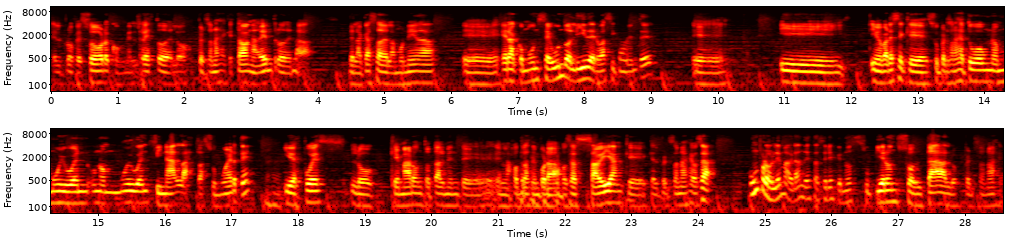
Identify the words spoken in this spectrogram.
el profesor con el resto de los personajes que estaban adentro de la, de la Casa de la Moneda. Eh, era como un segundo líder, básicamente. Eh, y, y, me parece que su personaje tuvo una muy buen, muy buen final hasta su muerte. Y después lo quemaron totalmente en las otras temporadas. O sea, sabían que, que el personaje. O sea, un problema grande de esta serie es que no supieron soltar a los personajes.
